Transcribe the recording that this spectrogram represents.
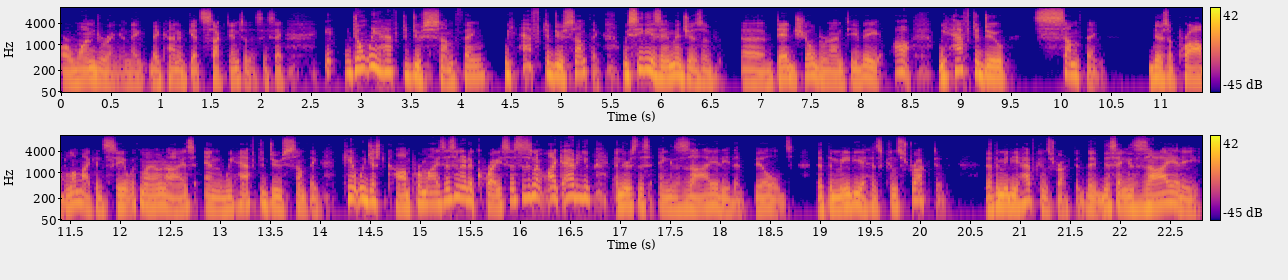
are wondering, and they, they kind of get sucked into this. They say, Don't we have to do something? We have to do something. We see these images of uh, dead children on TV. Oh, we have to do something. There's a problem. I can see it with my own eyes, and we have to do something. Can't we just compromise? Isn't it a crisis? Isn't it like, how do you? And there's this anxiety that builds that the media has constructed that the media have constructed. This anxiety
